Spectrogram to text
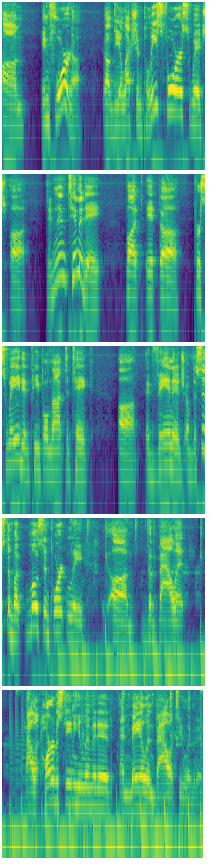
um, in florida uh, the election police force which uh, didn't intimidate but it uh, persuaded people not to take uh, advantage of the system, but most importantly, um, the ballot ballot harvesting he limited and mail-in ballots he limited.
